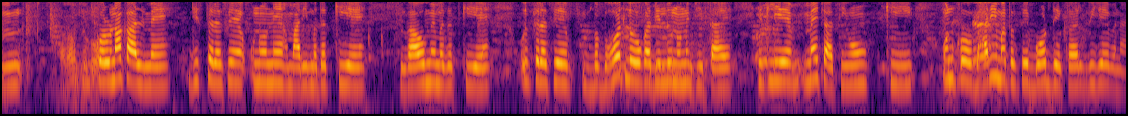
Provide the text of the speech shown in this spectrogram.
कोरोना काल में जिस तरह से उन्होंने हमारी मदद की है गाँव में मदद की है उस तरह से बहुत लोगों का दिल उन्होंने जीता है। इसलिए मैं चाहती हूँ कि उनको भारी मतों से वोट देकर विजय बनाए।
